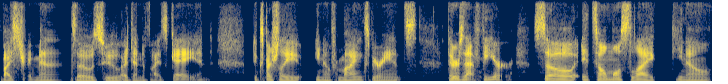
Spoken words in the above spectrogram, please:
by straight men those who identify as gay. And especially you know from my experience there's that fear. So it's almost like you know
